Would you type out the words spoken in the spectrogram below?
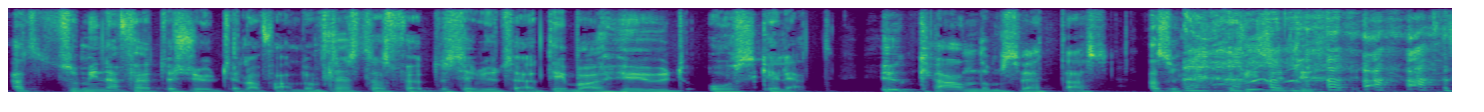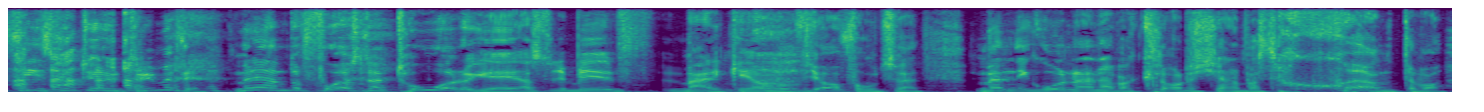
att, som mina fötter ser ut i alla fall, de flestas fötter ser ut så här, att det är bara hud och skelett. Hur kan de svettas? Alltså, det finns ju inte, finns inte utrymme för det. Men ändå får jag såna här tår och grejer. Alltså, det blir märken, jag, jag har fotsvett. Men igår när den här var klar, då kände jag bara så skönt det var.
